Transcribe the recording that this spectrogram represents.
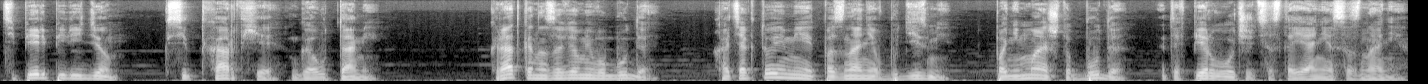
Теперь перейдем к Гаутами. Кратко назовем его Буддой. Хотя кто имеет познание в буддизме, понимает, что Будда – это в первую очередь состояние сознания.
